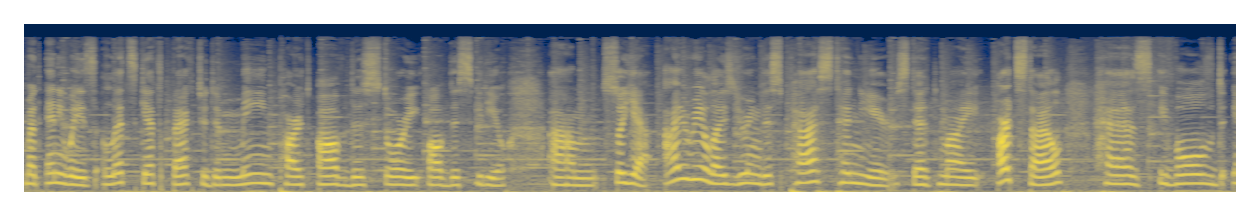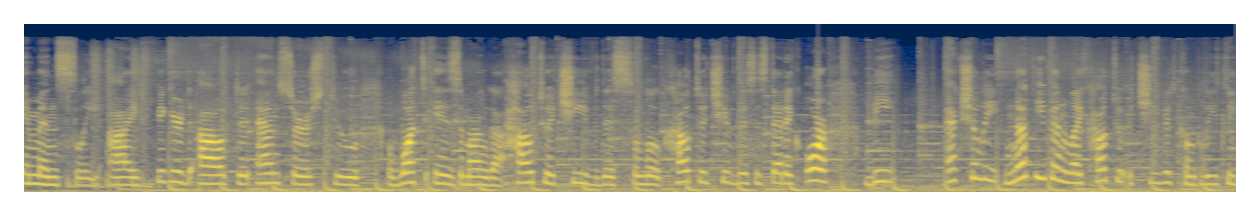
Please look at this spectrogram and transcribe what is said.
but anyways let's get back to the main part of the story of this video. Um, so yeah I realized during this past 10 years that my art style has evolved immensely. I figured out the answers to what is manga how to achieve this look how to achieve this aesthetic or be actually not even like how to achieve it completely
